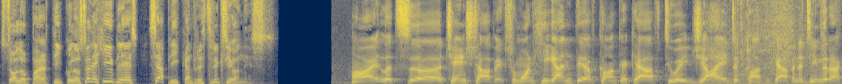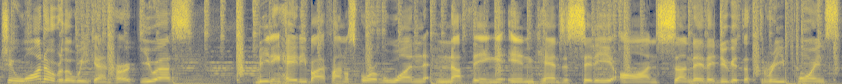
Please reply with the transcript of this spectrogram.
Solo para artículos elegibles se aplican restricciones. All right, let's uh, change topics from one gigante of CONCACAF to a giant of CONCACAF and a team that actually won over the weekend. Herc, U.S. beating Haiti by a final score of 1 0 in Kansas City on Sunday. They do get the three points.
